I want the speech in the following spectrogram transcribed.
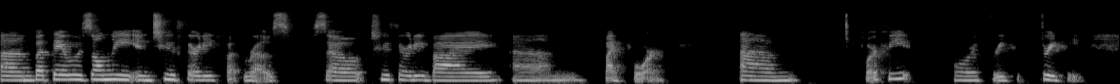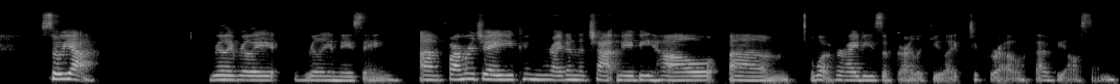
Um, but there was only in two 30 foot rows. So 230 by, um, by four, um, four feet or three, three feet. So yeah, really, really, really amazing. Um, Farmer Jay, you can write in the chat maybe how, um, what varieties of garlic you like to grow. That would be awesome.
